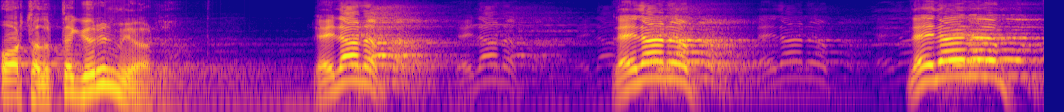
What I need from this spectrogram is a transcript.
ortalıkta görünmüyordu. Leyla Hanım! Leyla Hanım! Leyla Hanım! Leyla Hanım!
